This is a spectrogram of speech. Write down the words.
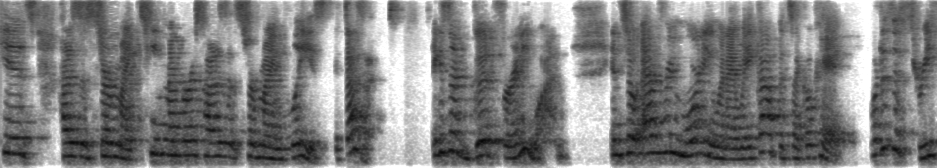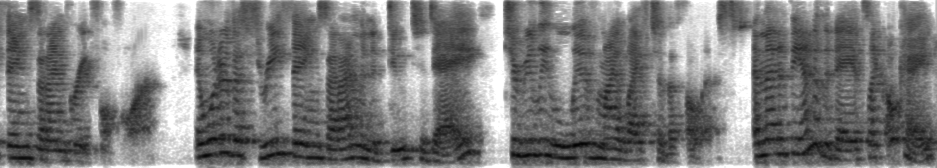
kids? How does it serve my team members? How does it serve my employees? It doesn't. Like it's not good for anyone. And so every morning when i wake up it's like okay what are the three things that i'm grateful for? And what are the three things that i'm going to do today to really live my life to the fullest. And then at the end of the day, it's like, okay,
